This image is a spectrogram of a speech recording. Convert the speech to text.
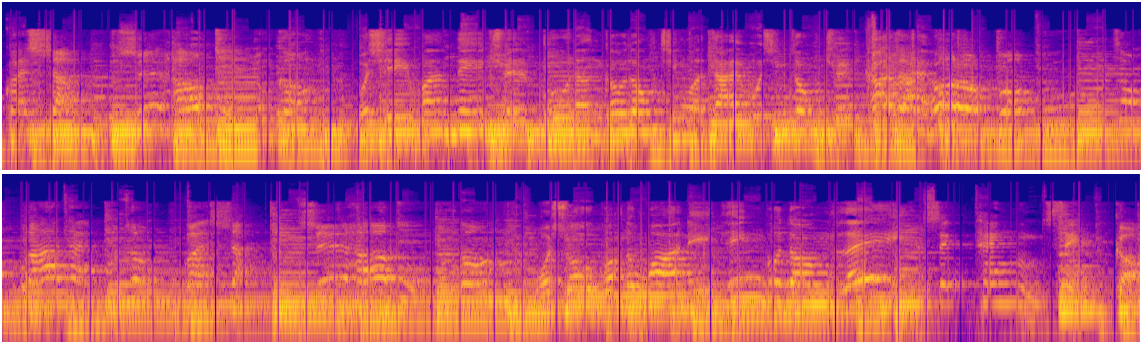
快笑的时候不用功。我喜欢你却不能沟通，青蛙在我心中却卡在喉咙。我普通话太普通，快笑的时候不用功。我说广东话你听不懂，累。识听唔识讲，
